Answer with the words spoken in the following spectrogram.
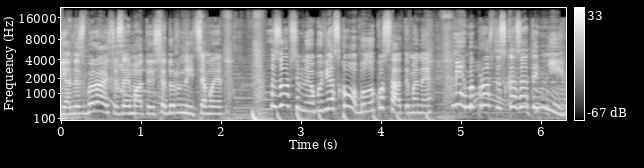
Я не збираюся займатися дурницями. Зовсім не обов'язково було кусати мене. Міг би просто сказати ні.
